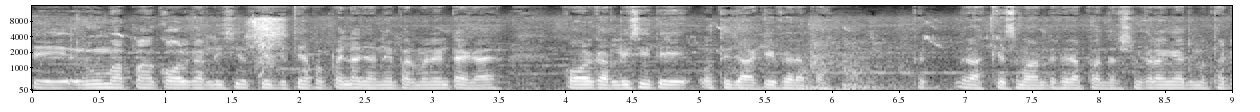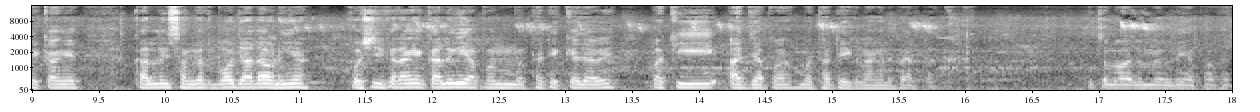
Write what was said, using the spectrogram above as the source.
ਤੇ ਰੂਮ ਆਪਾਂ ਕਾਲ ਕਰ ਲਈ ਸੀ ਉੱਥੇ ਜਿੱਥੇ ਆਪਾਂ ਪਹਿਲਾਂ ਜਾਂਦੇ ਪਰਮਾਨੈਂਟ ਹੈਗਾ ਕਾਲ ਕਰ ਲਈ ਸੀ ਤੇ ਉੱਥੇ ਜਾ ਕੇ ਫਿਰ ਆਪਾਂ ਰੱਖ ਕੇ ਸਮਾਨ ਤੇ ਫਿਰ ਆਪਾਂ ਦਰਸ਼ਨ ਕਰਾਂਗੇ, ਅੱਜ ਮੱਥਾ ਟੇਕਾਂਗੇ। ਕੱਲ ਵੀ ਸੰਗਤ ਬਹੁਤ ਜ਼ਿਆਦਾ ਹੋਣੀ ਆ, ਕੋਸ਼ਿਸ਼ ਕਰਾਂਗੇ ਕੱਲ ਵੀ ਆਪਾਂ ਨੂੰ ਮੱਥਾ ਟੇਕਿਆ ਜਾਵੇ। ਬਾਕੀ ਅੱਜ ਆਪਾਂ ਮੱਥਾ ਟੇਕ ਲਾਂਗੇ ਦੁਪਹਿਰ ਤੱਕ। ਚਲੋ ਆਜੋ ਮਿਲਦੇ ਹਾਂ ਆਪਾਂ ਫਿਰ।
